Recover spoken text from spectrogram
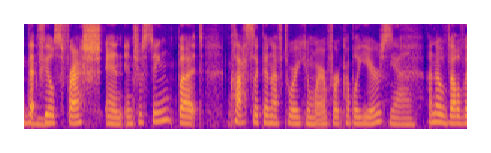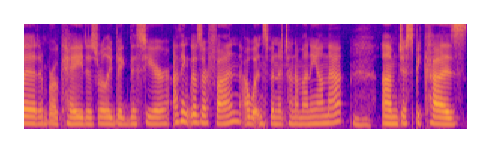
that Mm. feels fresh and interesting, but classic enough to where you can wear them for a couple of years. Yeah. I know velvet and brocade is really big this year. I think those are fun. I wouldn't spend a ton of money on that Mhm. um, just because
